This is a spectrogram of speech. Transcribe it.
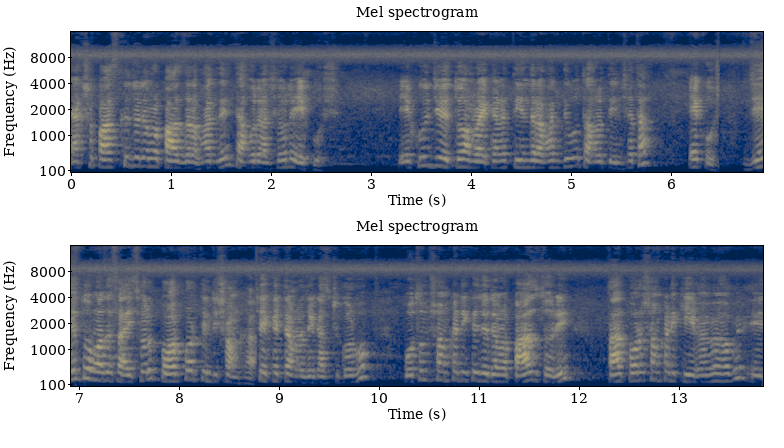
একশো পাঁচকে যদি আমরা পাঁচ দ্বারা ভাগ দিই, তাহলে আসে হলো একুশ। একুশ যেহেতু আমরা এখানে তিন দ্বারা ভাগ দিব, তাহলে তিন সাতা একুশ। যেহেতু আমাদের সাইজ হলো পরপর তিনটি সংখ্যা, সেক্ষেত্রে আমরা যে কাজটি করব, প্রথম সংখ্যাটিকে যদি আমরা পাঁচ ধরি, তারপরের সংখ্যাটি কীভাবে হবে? এই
